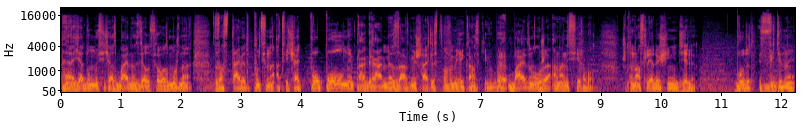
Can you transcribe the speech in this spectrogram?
э, я думаю, сейчас Байден сделает все возможное, заставит Путина отвечать по полной программе за вмешательство в американские выборы. Байден уже анонсировал, что на следующей неделе будут введены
